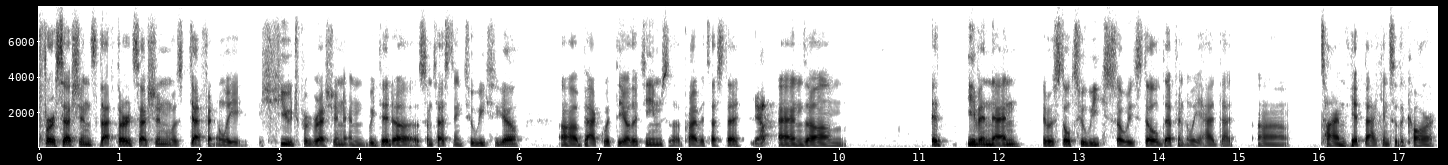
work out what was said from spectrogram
first sessions, that third session was definitely huge progression, and we did uh, some testing two weeks ago, uh, back with the other teams, the private test day. Yep. And um, it even then it was still two weeks, so we still definitely had that uh, time to get back into the car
